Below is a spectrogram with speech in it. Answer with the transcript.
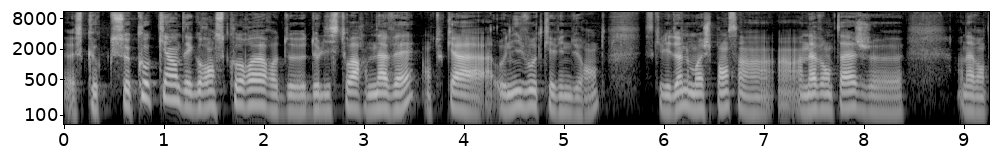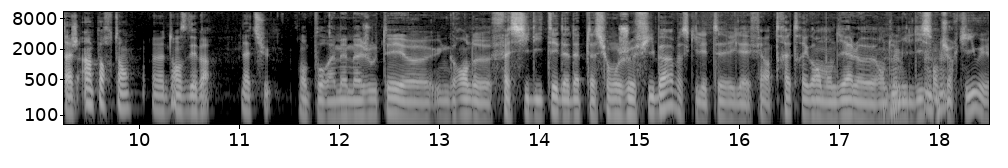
ce qu'aucun des grands scoreurs de l'histoire n'avait, en tout cas au niveau de Kevin Durant ce qui lui donne, moi, je pense, un, avantage, un avantage important dans ce débat là-dessus. On pourrait même ajouter euh, une grande facilité d'adaptation au jeu FIBA, parce qu'il était, il avait fait un très très grand mondial euh, en 2010 mhm. en mhm. Turquie. Oui,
